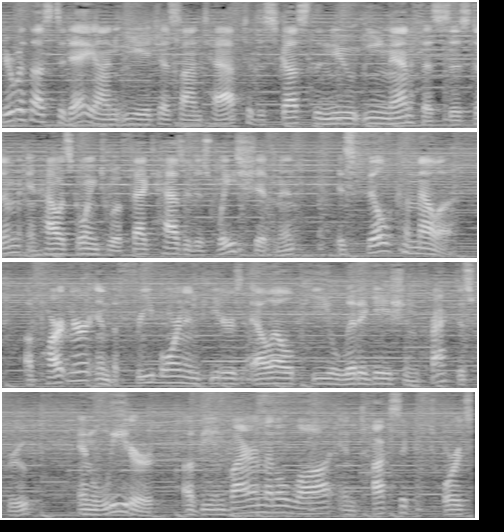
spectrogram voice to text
Here with us today on EHS on Tap to discuss the new e manifest system and how it's going to affect hazardous waste shipment is Phil Comella, a partner in the Freeborn and Peters LLP litigation practice group and leader of the Environmental Law and Toxic Torts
